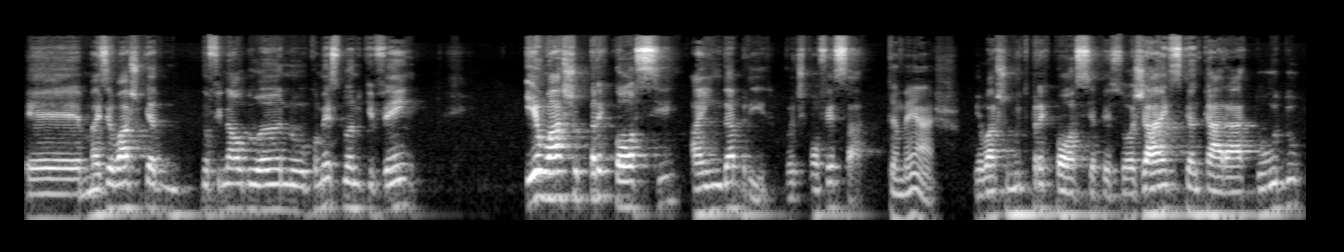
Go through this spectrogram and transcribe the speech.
É, mas eu acho que no final do ano, começo do ano que vem, eu acho precoce ainda abrir, vou te confessar. Também acho. Eu acho muito precoce a pessoa já escancarar tudo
